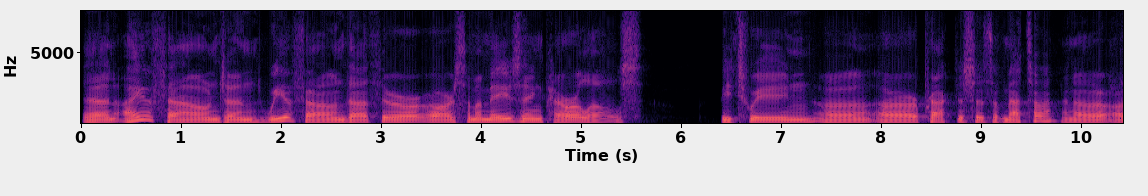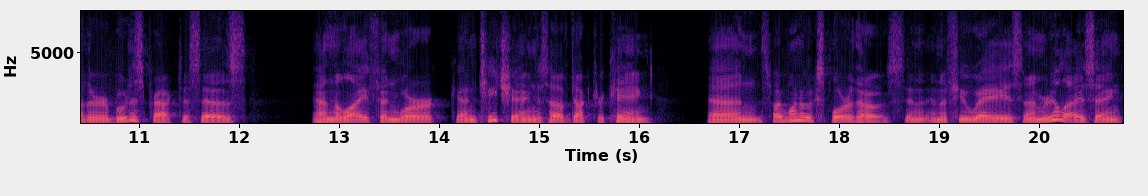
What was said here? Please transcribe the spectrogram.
And I have found, and we have found, that there are some amazing parallels between uh, our practices of metta and our other Buddhist practices and the life and work and teachings of Dr. King. And so I want to explore those in, in a few ways. And I'm realizing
